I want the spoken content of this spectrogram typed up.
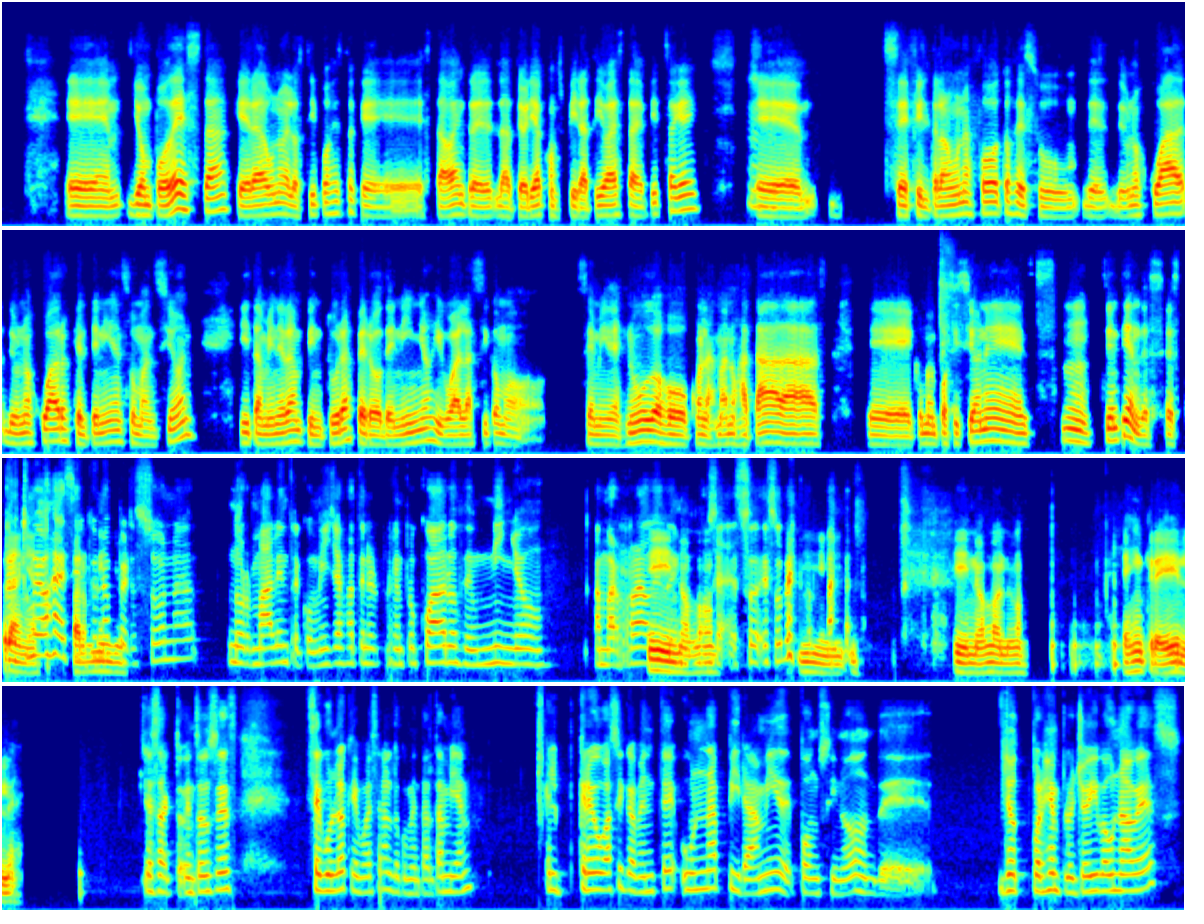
John Podesta, que era uno de los tipos estos que estaba entre la teoría conspirativa esta de Pizzagate, se filtraron unas fotos de, su, de, unos cuadros, de unos cuadros que él tenía en su mansión y también eran pinturas, pero de niños igual así como semidesnudos o con las manos atadas, eh, como en posiciones, mm, si entiendes? Extrañas. Pero tú me vas a decir que una persona normal, entre comillas, va a tener, por ejemplo, cuadros de un niño amarrado. Y no, o sea, eso, eso no es y, y no, no. Es increíble. Exacto. Entonces, según lo que muestra el documental también, él creó básicamente una pirámide de Ponzi, ¿no? Donde yo, por ejemplo, yo iba una vez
